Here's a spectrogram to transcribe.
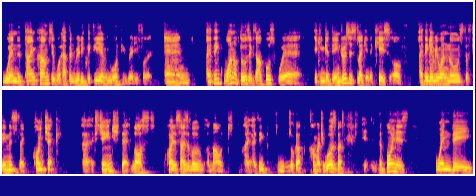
when the time comes, it will happen really quickly and we won't be ready for it. And I think one of those examples where it can get dangerous is like in the case of I think everyone knows the famous like CoinCheck uh, exchange that lost quite a sizable amount. I, I think can look up how much it was, but it, the point is when they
